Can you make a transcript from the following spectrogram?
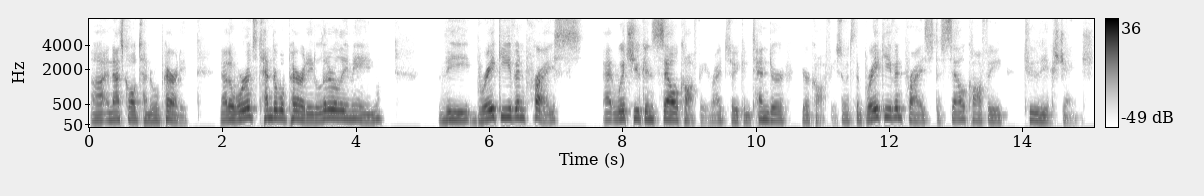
uh, and that's called tenderable parity. Now the words tenderable parity literally mean the break-even price at which you can sell coffee, right? So you can tender your coffee. So it's the break-even price to sell coffee to the exchange.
